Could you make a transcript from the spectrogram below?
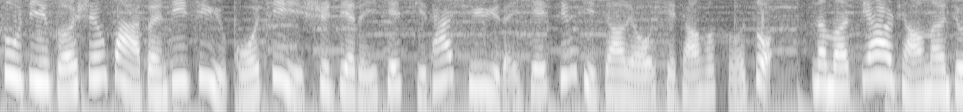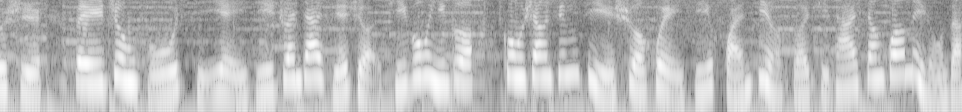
促进和深化本地区与国际世界的一些其他区域的一些经济交流、协调和合作。那么第二条呢，就是为政府、企业以及专家学者提供一个共商经济社会及环境和其他相关内容的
